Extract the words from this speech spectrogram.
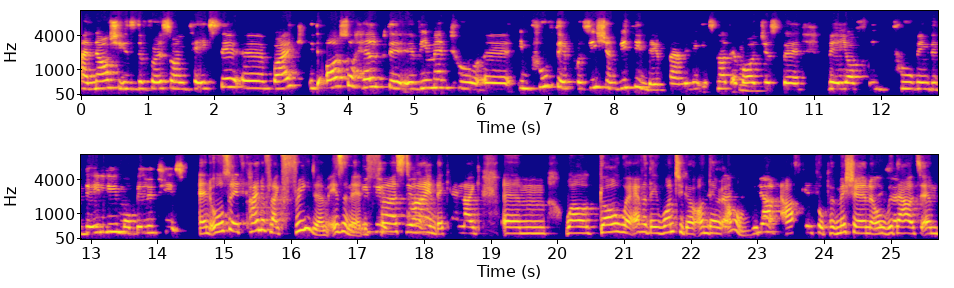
And now she is the first one takes the uh, bike. It also helped the uh, women to uh, improve their position within their family. It's not about mm-hmm. just the way of improving the daily mobilities and also it's kind of like freedom isn't it, it the first yeah. time they can like um well go wherever they want to go on their exactly. own without yeah. asking for permission or exactly. without um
